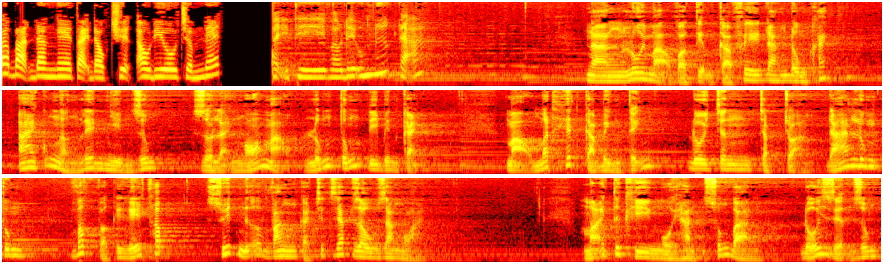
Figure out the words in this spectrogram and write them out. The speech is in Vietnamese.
Các bạn đang nghe tại đọc chuyện audio.net Vậy thì vào đây uống nước đã. Nàng lôi Mạo vào tiệm cà phê đang đông khách. Ai cũng ngẩng lên nhìn Dung Rồi lại ngó Mạo lúng túng đi bên cạnh. Mạo mất hết cả bình tĩnh Đôi chân chập choạng đá lung tung Vấp vào cái ghế thấp Suýt nữa văng cả chiếc dép dâu ra ngoài. Mãi tới khi ngồi hẳn xuống bàn Đối diện Dung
